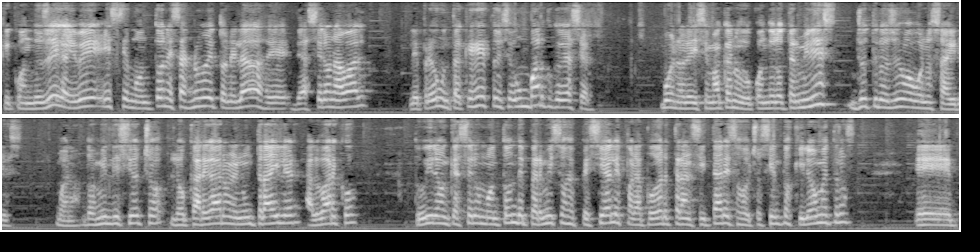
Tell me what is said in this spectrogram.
que cuando llega y ve ese montón, esas nueve toneladas de, acero naval, le pregunta, ¿qué es esto? Y dice, un barco que voy a hacer. Bueno, le dice Macanudo, cuando lo termines, yo te lo llevo a Buenos Aires. Bueno, 2018 lo cargaron en un tráiler al barco, tuvieron que hacer un montón de permisos especiales para poder transitar esos 800 kilómetros. Eh,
